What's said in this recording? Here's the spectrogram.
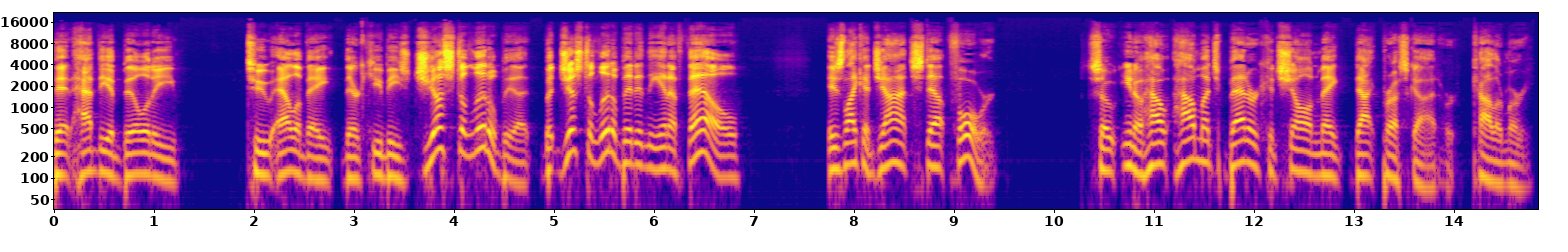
that have the ability to elevate their QBs just a little bit, but just a little bit in the NFL is like a giant step forward. So, you know, how how much better could Sean make Dak Prescott or Kyler Murray?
